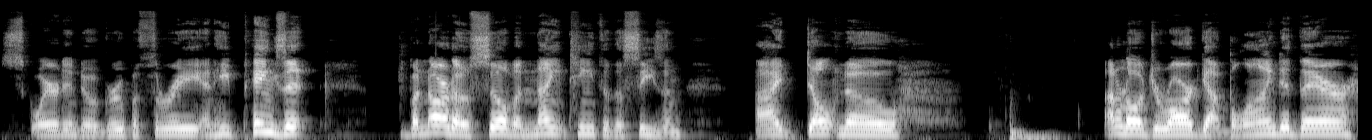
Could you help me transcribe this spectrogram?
Squared into a group of three, and he pings it. Bernardo Silva, 19th of the season. I don't know. I don't know if Gerard got blinded there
